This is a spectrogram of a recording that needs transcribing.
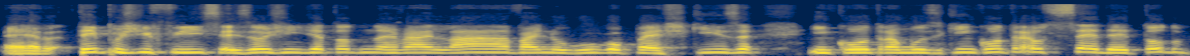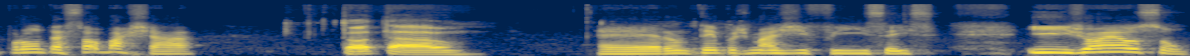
Era, tempos difíceis. Hoje em dia todo mundo vai lá, vai no Google, pesquisa, encontra a música, encontra o CD todo pronto, é só baixar. Total. É, eram tempos mais difíceis. E, Joelson,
